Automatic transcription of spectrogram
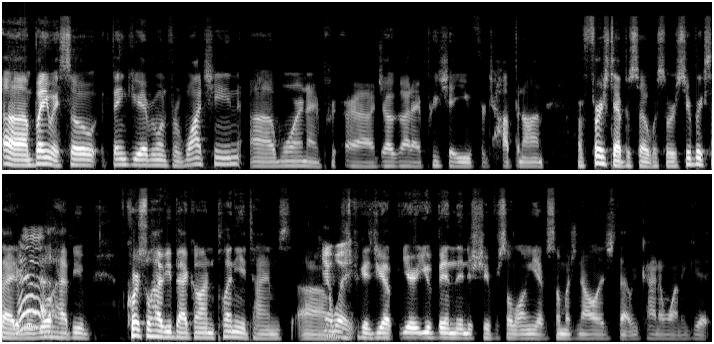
Um, but anyway, so thank you everyone for watching. Uh, Warren, I pre- uh, Joe God, I appreciate you for hopping on our first episode. So we're super excited. We will have you, of course, we'll have you back on plenty of times. Um, just wait. because you have you're you've been in the industry for so long, you have so much knowledge that we kind of want to get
